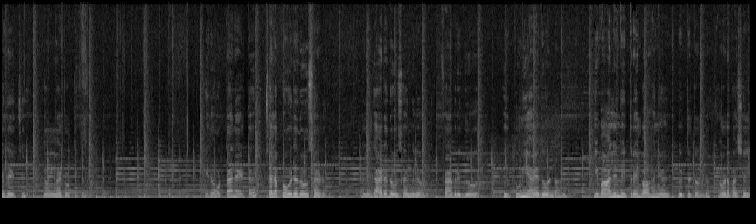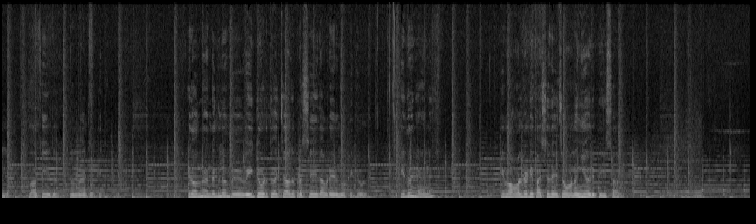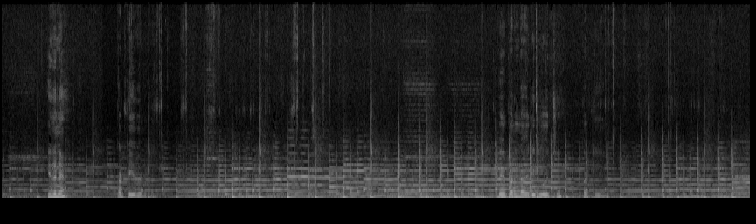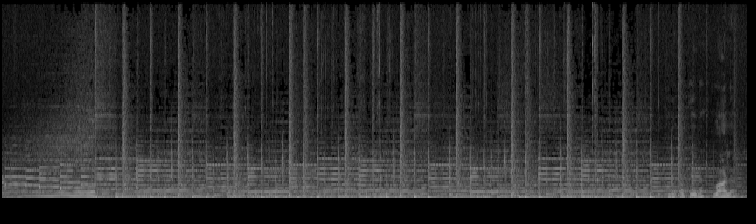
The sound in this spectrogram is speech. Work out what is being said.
പശ തേച്ച് നന്നായിട്ട് ഒട്ടിക്കണം. ഇത് ഒട്ടാനായിട്ട് ചിലപ്പോൾ ഒരു ദിവസം എടുക്കും. അല്ലെങ്കിൽ അര ദിവസമെങ്കിലും എടുക്കും. ഫാബ്രിക് ഗ്ലൂ ഇത് തുണി ആയതുകൊണ്ടാണ്. ഈ വാലിന്റെ ഇത്രയും ഭാഗം ഞാൻ വിട്ടിട്ടുണ്ട്. അവിടെ പശയില്ല. ബാക്കി ഇത് നന്നായിട്ട് ഒട്ടിക്കും. ഇതൊന്നും എന്തെങ്കിലും വെയിറ്റ് കൊടുത്ത് വെച്ചാൽ അത് പ്രസ് ചെയ്ത് അവിടെ ഇരുന്ന് ഒട്ടിക്കുള്ളൂ. ഇത് ഞാൻ ഇവ ഓൾറെഡി പശ തേച്ച് ഉണങ്ങിയ ഒരു പീസാണ് ഇതിനെ കട്ട് ചെയ്തെടുക്കണം. പേപ്പറിന്റെ അരികു വെച്ച് കട്ട് ചെയ്യണം. ഇത് തത്തയുടെ വാലാണ്.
